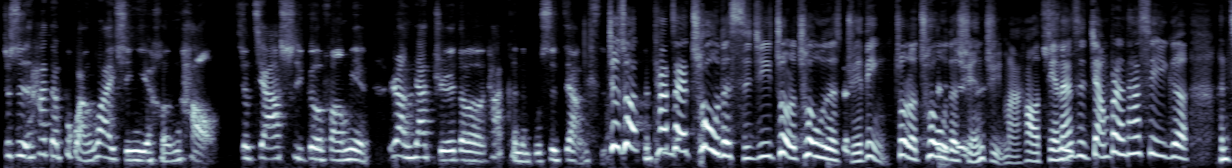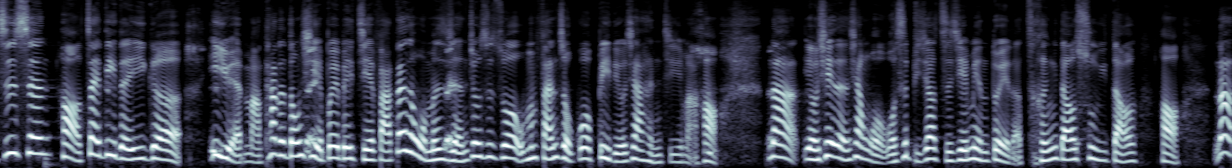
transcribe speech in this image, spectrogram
就是他的不管外形也很好。就家世各方面，让人家觉得他可能不是这样子。就是说他在错误的时机做了错误的决定，做了错误的选举嘛，哈，简单是这样。不然他是一个很资深哈在地的一个议员嘛，他的东西也不会被揭发。但是我们人就是说，我们反走过必留下痕迹嘛，哈。那有些人像我，我是比较直接面对的，横一刀竖一刀，哈。那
